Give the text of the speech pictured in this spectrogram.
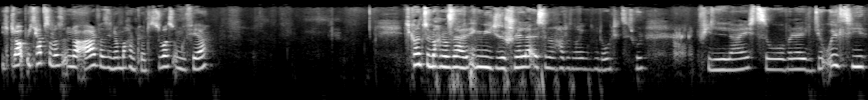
Ich glaube, ich habe sowas in der Art, was ich noch machen könnte. Sowas ungefähr. Ich könnte so machen, dass er halt irgendwie so schneller ist und dann hat es noch irgendwas mit der Ulti zu tun. Vielleicht so, wenn er die Ulti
